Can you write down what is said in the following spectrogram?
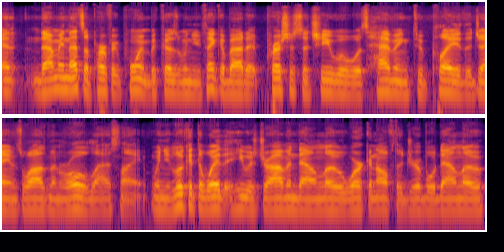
And I mean that's a perfect point because when you think about it, Precious Achiuwa was having to play the James Wiseman role last night. When you look at the way that he was driving down low, working off the dribble down low,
